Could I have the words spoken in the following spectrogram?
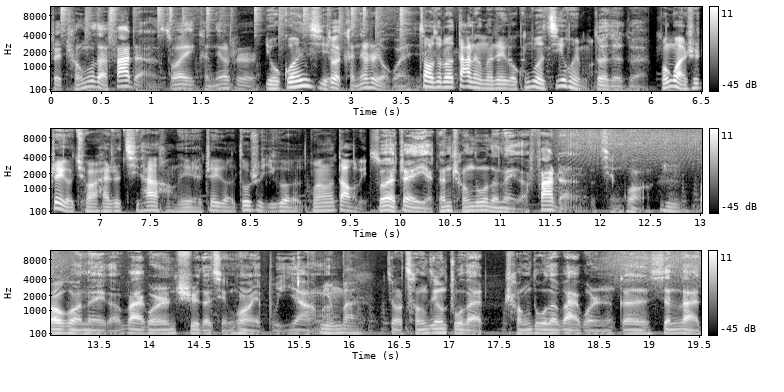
这成都在发展，所以肯定是有关系，对，肯定是有关系。造就了大量的这个工作机会嘛。，对对对，甭管是这个圈儿还是其他的行业，这个都是一个同样的道理。所以这也跟成都的那个发展的情况，嗯，包括那个外国人去的情况也不一样了。明白。就是曾经住在成都的外国人跟现在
